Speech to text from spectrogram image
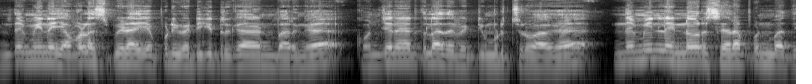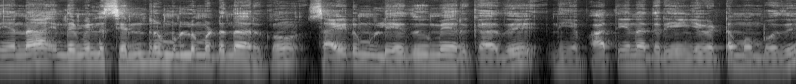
இந்த மீனை எவ்வளோ ஸ்பீடாக எப்படி வெட்டிக்கிட்டு இருக்காங்கன்னு பாருங்கள் கொஞ்ச நேரத்தில் அதை வெட்டி முடிச்சிருவாங்க. இந்த மீனில் இன்னொரு சிறப்புன்னு பார்த்தீங்கன்னா இந்த மீனில் சென்று முள் மட்டும்தான் இருக்கும். சைடு முள் எதுவுமே இருக்காது. நீங்கள் பார்த்தீங்கன்னா தெரியும் இங்கே வெட்டம் போகும்போது.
